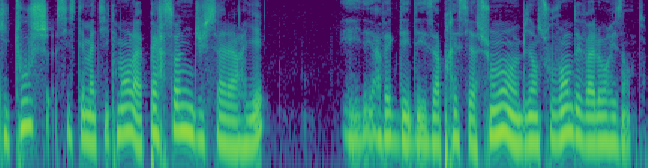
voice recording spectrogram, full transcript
qui touchent systématiquement la personne du salarié et avec des appréciations euh, bien souvent dévalorisantes.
